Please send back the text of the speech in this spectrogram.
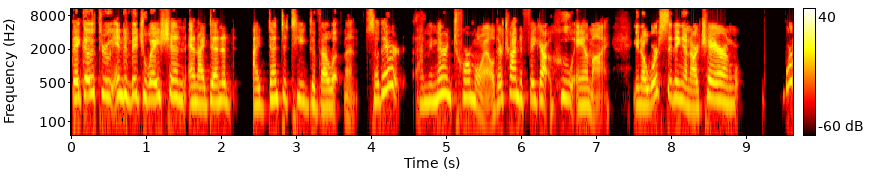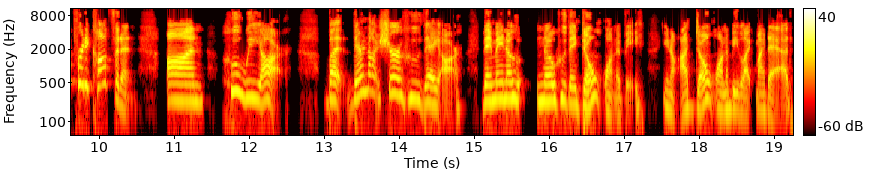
they go through individuation and identity identity development. So they're i mean they're in turmoil. They're trying to figure out who am i? You know we're sitting in our chair and we're pretty confident on who we are but they're not sure who they are. They may know know who they don't want to be. You know i don't want to be like my dad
